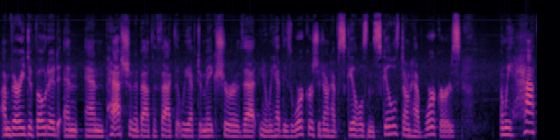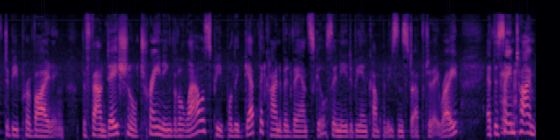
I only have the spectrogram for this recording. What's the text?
I'm very devoted and, and passionate about the fact that we have to make sure that, you know, we have these workers who don't have skills and skills don't have workers. And we have to be providing the foundational training that allows people to get the kind of advanced skills they need to be in companies and stuff today, right? At the same time,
